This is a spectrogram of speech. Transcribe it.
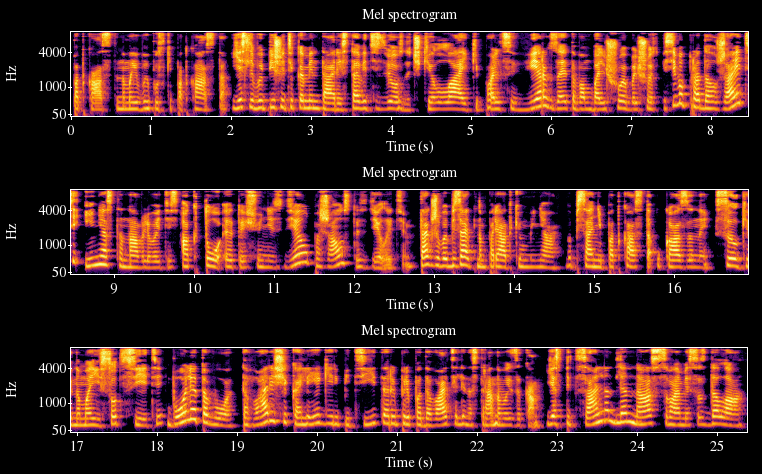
подкасты, на мои выпуски подкаста. Если вы пишете комментарии, ставите звездочки, лайки, пальцы вверх, за это вам большое-большое спасибо. Продолжайте и не останавливайтесь. А кто это еще не сделал, пожалуйста, сделайте. Также в обязательном порядке у меня в описании подкаста указаны ссылки на мои соцсети. Более того, товарищи, коллеги, репетиторы, преподаватели иностранного языка. Я специально для нас с вами создала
